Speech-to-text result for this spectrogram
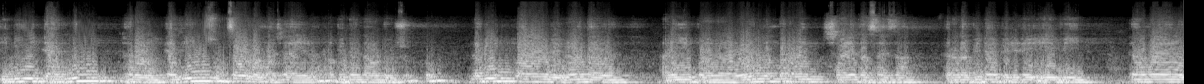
तिने त्यांनी ठरवलं त्यांनी सुचवलं माझ्या आईला अभिनय नाव ठेवू शकतो. नवीन नाव वेगळं नाव आहे. आणि रोल नंबर वन शाळेत असायचा कारण अभिनय पिरियड ए बी त्यामुळे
